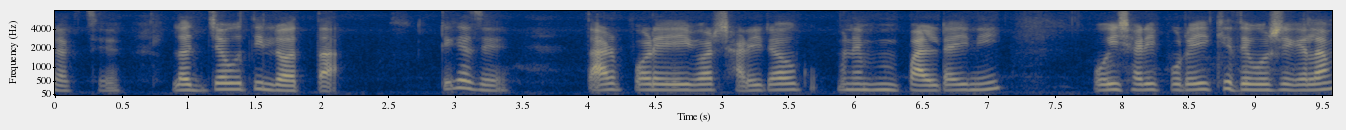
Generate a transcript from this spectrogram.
ঢাকছে। লজ্জাবতী লতা, ঠিক আছে? তারপরে এইবার শাড়িটাও মানে পাল্টাইনি। ওই শাড়ি পরেই খেতে বসে গেলাম।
